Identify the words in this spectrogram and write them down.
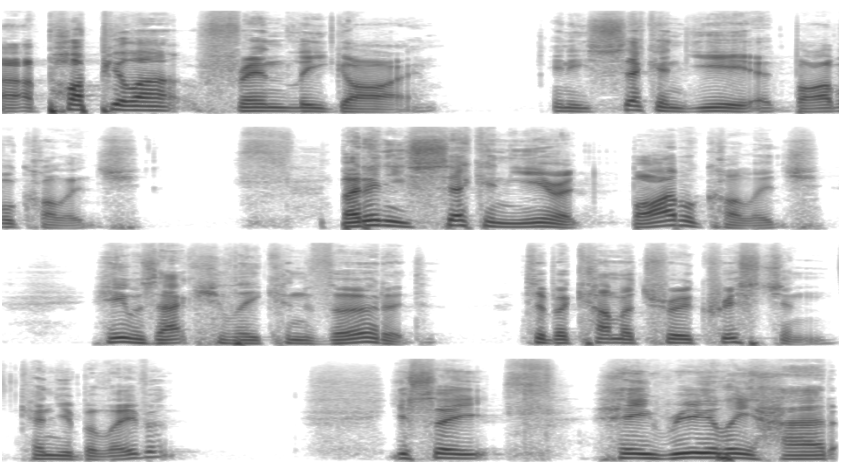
uh, a popular, friendly guy in his second year at Bible college. But in his second year at Bible college, he was actually converted to become a true Christian. Can you believe it? You see, he really had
